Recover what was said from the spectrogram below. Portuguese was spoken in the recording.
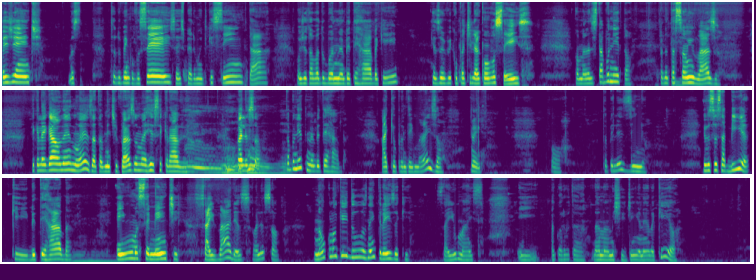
Oi, gente. Mas tudo bem com vocês? Eu espero muito que sim, tá? Hoje eu tava adubando minha beterraba aqui. Resolvi compartilhar com vocês como ela está bonita, ó. Plantação em vaso. Fica legal, né? Não é exatamente vaso, mas reciclável. Olha só. Tá bonita minha beterraba. Aqui eu plantei mais, ó. Aí. Ó. Tá belezinha, ó. E você sabia que beterraba, em uma semente, sai várias? Olha só. Não coloquei duas, nem três aqui. Saiu mais. E agora eu vou estar tá dando uma mexidinha nela aqui, ó.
